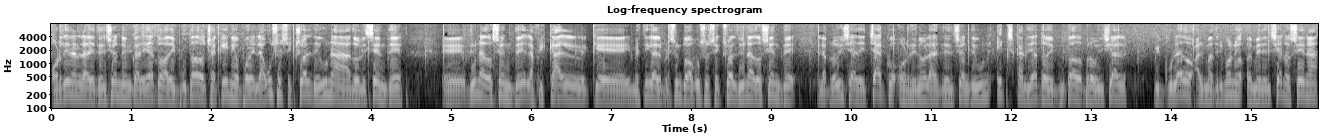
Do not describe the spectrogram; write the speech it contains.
ordenan la detención de un candidato a diputado chaqueño por el abuso sexual de una adolescente, eh, de una docente. La fiscal que investiga el presunto abuso sexual de una docente en la provincia de Chaco ordenó la detención de un ex candidato a diputado provincial vinculado al matrimonio emerenciano Sena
